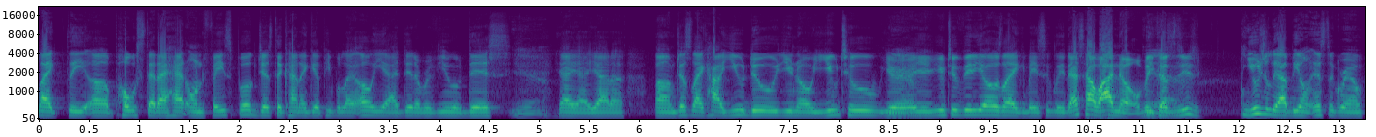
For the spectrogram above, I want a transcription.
like the uh, post that I had on Facebook just to kind of get people like, oh yeah, I did a review of this. Yeah. Yeah, yeah, yada. Um, just like how you do, you know, YouTube, your, yeah. your YouTube videos. Like basically, that's how I know because yeah. usually I'll be on Instagram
